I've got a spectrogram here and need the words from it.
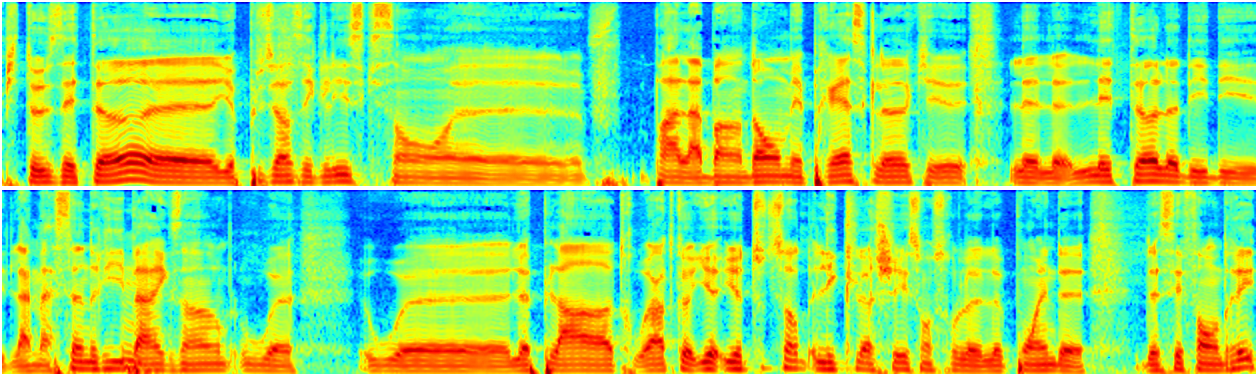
piteux état. Euh, Il y a plusieurs églises qui sont euh, pas à l'abandon, mais presque. Là, que L'état là, des, des- de la maçonnerie, Mm. par exemple, ou, euh, ou euh, le plâtre. Ou, en tout cas, il y, a- il y a toutes sortes. Les clochers sont sur le, le point de, de s'effondrer.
